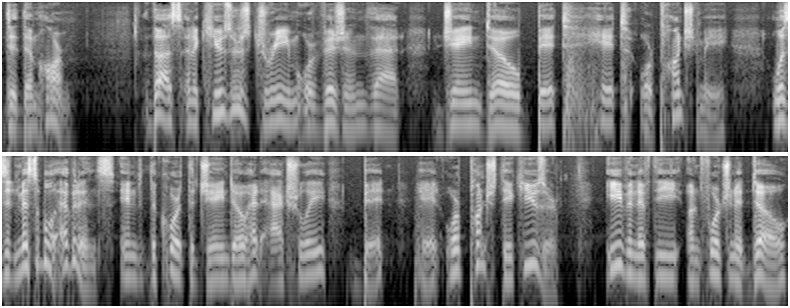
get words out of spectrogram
did them harm. Thus, an accuser's dream or vision that Jane Doe bit, hit, or punched me was admissible evidence in the court that Jane Doe had actually bit, hit, or punched the accuser, even if the unfortunate Doe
